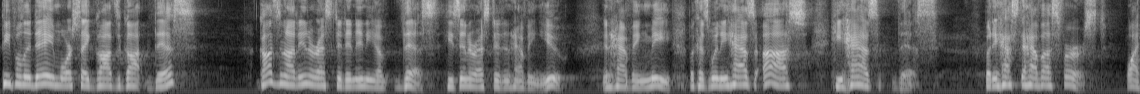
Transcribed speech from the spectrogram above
People today more say, God's got this God's not interested in any of this. He's interested in having you and having me. Because when He has us, He has this. But He has to have us first. Why?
